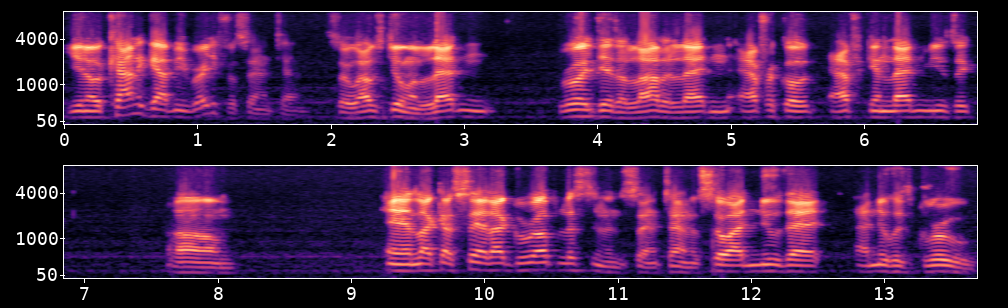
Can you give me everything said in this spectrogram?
You know, it kind of got me ready for Santana. So I was doing Latin. Roy did a lot of Latin, Africa, African Latin music. Um, and like I said, I grew up listening to Santana, so I knew that I knew his groove.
